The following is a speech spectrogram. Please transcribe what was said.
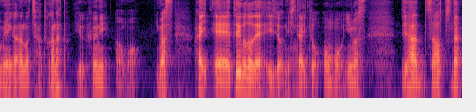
銘柄のチャートかなというふうに思います。はい、えー、ということで以上にしたいと思います。じゃあ雑談。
